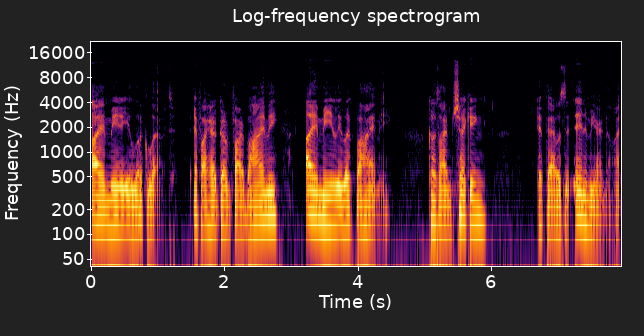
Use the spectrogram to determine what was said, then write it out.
I immediately look left. If I hear gunfire behind me, I immediately look behind me because I'm checking if that was an enemy or not.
